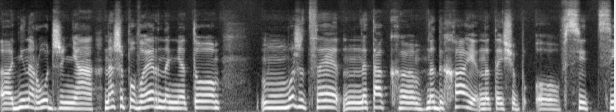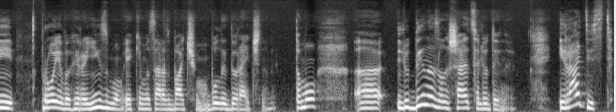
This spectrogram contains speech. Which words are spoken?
е, дні народження, наше повернення, то може це не так е, надихає на те, щоб о, всі ці прояви героїзму, які ми зараз бачимо, були доречними. Тому е, людина залишається людиною. І радість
